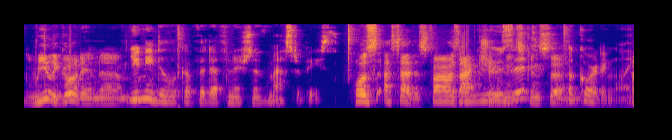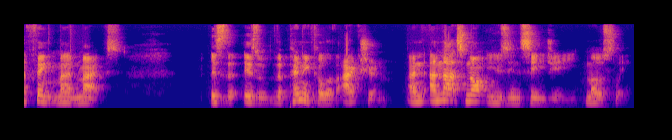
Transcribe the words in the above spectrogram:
really good in um, You need to look up the definition of masterpiece. well, as I said, as far as action Use is it concerned, accordingly. I think Mad Max is the is the pinnacle of action, and and that's not using CG mostly.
